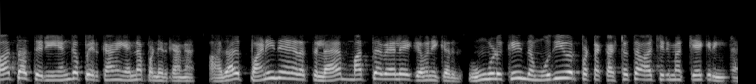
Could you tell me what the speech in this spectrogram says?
பார்த்தா தெரியும். எங்க போயிருக்காங்க? என்ன பண்ணிருக்காங்க? அதாவது பணி நேரத்துல மத்த வேலையை கவனிக்கிறது. உங்களுக்கு இந்த முதியோர் பட்ட கஷ்டத்தை ஆச்சரியமா கேக்குறீங்க.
